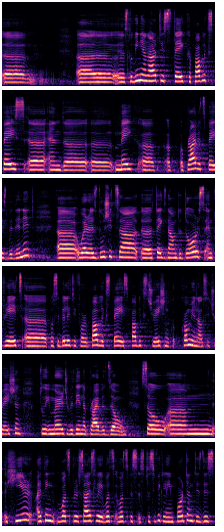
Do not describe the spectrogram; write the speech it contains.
uh, uh, Slovenian artists take a public space uh, and make a, a, a private space within it uh, whereas Dušica uh, takes down the doors and creates a possibility for a public space, public situation, communal situation to emerge within a private zone. So um, here, I think what's precisely, what's, what's spe specifically important is this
